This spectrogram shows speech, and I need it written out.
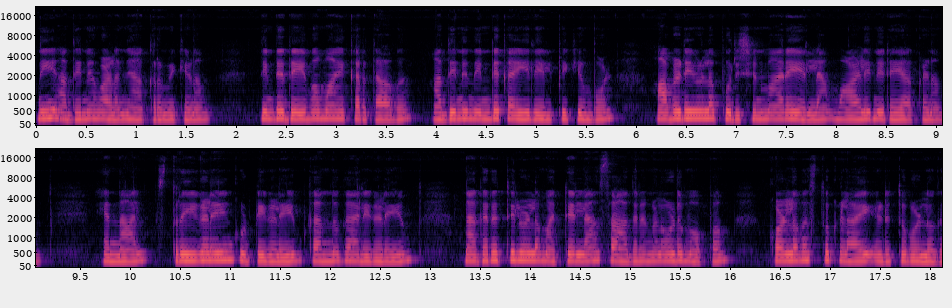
നീ അതിനെ വളഞ്ഞ് ആക്രമിക്കണം നിന്റെ ദൈവമായ കർത്താവ് അതിനെ നിന്റെ കയ്യിൽ ഏൽപ്പിക്കുമ്പോൾ അവിടെയുള്ള പുരുഷന്മാരെയെല്ലാം വാളിനിരയാക്കണം. എന്നാൽ സ്ത്രീകളെയും കുട്ടികളെയും കന്നുകാലികളെയും നഗരത്തിലുള്ള മറ്റെല്ലാ സാധനങ്ങളോടുമൊപ്പം കൊള്ളവസ്തുക്കളായി എടുത്തുകൊള്ളുക.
